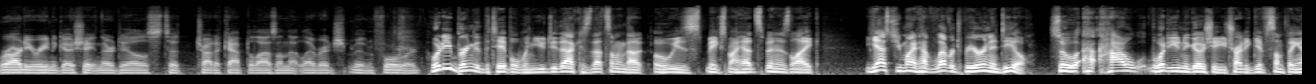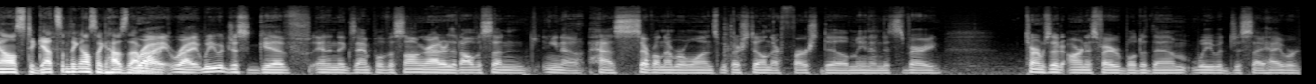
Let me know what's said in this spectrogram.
we're already renegotiating their deals to try to capitalize on that leverage moving forward. What do you bring to the table when you do that? Because that's something that always makes my head spin. Is like, yes, you might have leverage, but you're in a deal. So h- how? What do you negotiate? You try to give something else to get something else. Like, how's that right, work? right. We would just give in an example of a songwriter that all of a sudden, you know, has several number ones, but they're still in their first deal, meaning it's very terms that aren't as favorable to them. We would just say, hey, we're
